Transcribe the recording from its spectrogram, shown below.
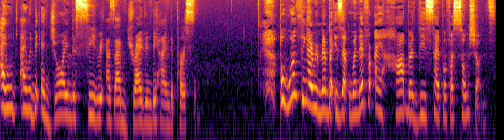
I would I would be enjoying the scenery as I'm driving behind the person. But one thing I remember is that whenever I harbored these type of assumptions,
